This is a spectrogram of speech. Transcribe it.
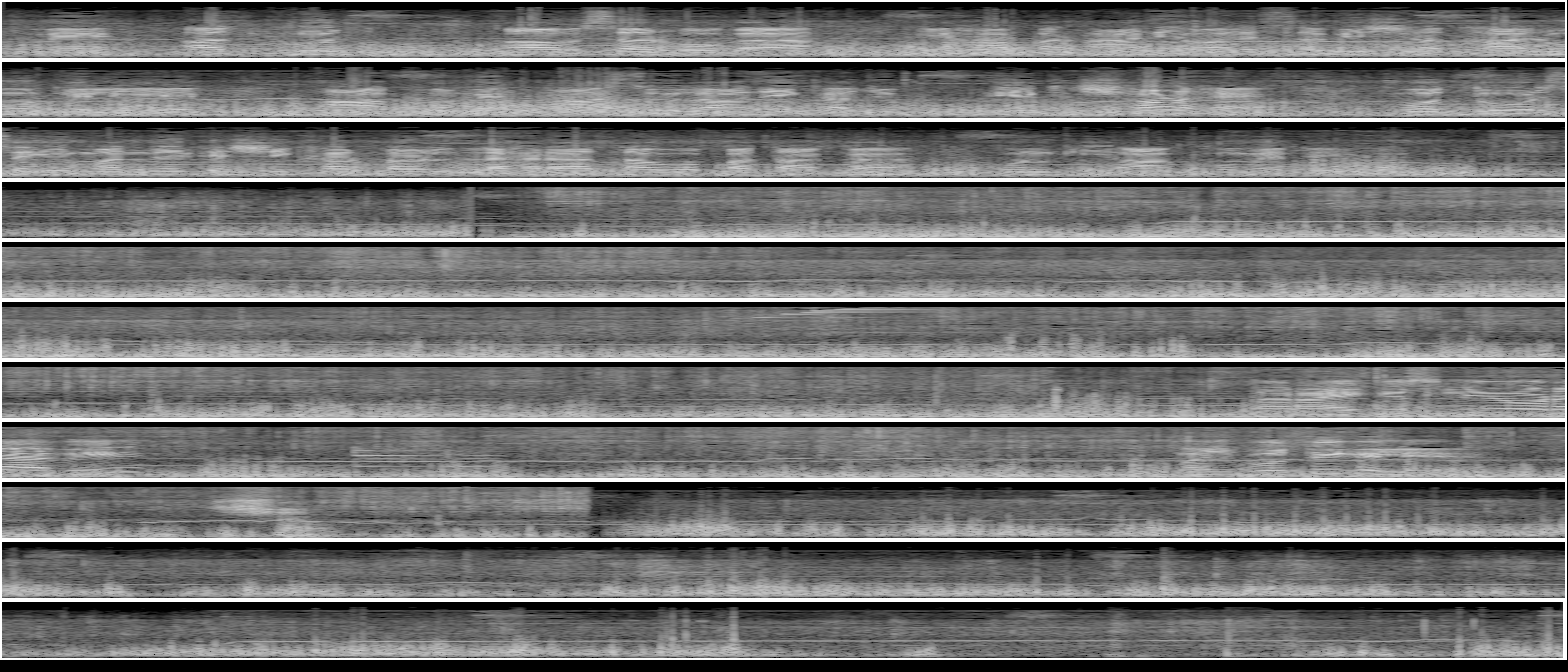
आप में अद्भुत अवसर होगा। यहाँ पर आने वाले सभी श्रद्धालुओं के लिए आँखों में आँसू लाने का जो एक क्षण है, वो दूर से ही मंदिर के शिखर पर लहराता हुआ पताका उनकी आँखों में देगा। तराई किस लिए हो रहा है अभी? मजबूती के लिए। अच्छा।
